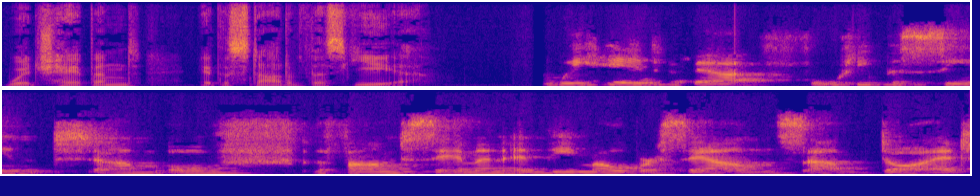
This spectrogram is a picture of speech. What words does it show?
which happened at the start of this year. We had about 40% um, of the farmed salmon in the Marlborough Sounds um, died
